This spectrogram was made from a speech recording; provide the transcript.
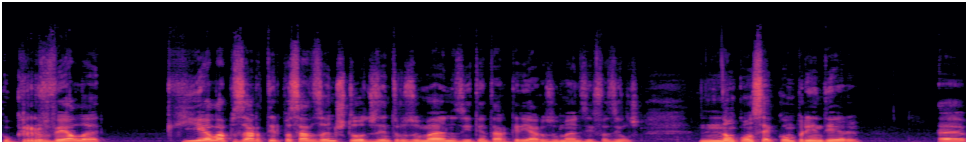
o que revela que ela, apesar de ter passado os anos todos entre os humanos e tentar criar os humanos e fazê-los, não consegue compreender ah,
